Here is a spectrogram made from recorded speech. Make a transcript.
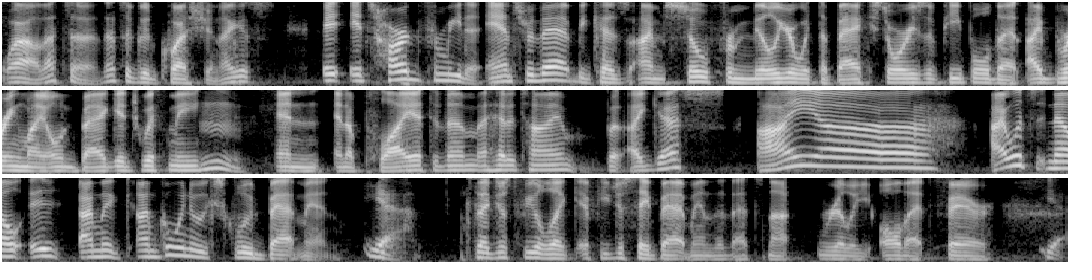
Wow, that's a that's a good question. I guess it, it's hard for me to answer that because I'm so familiar with the backstories of people that I bring my own baggage with me mm. and and apply it to them ahead of time. But I guess I uh I would now it, I'm I'm going to exclude Batman. Yeah, because I just feel like if you just say Batman, that that's not really all that fair. Yeah.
